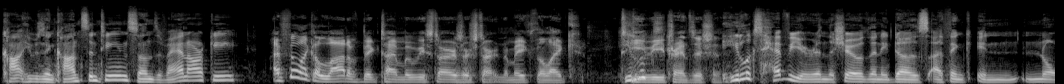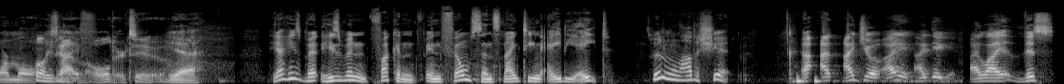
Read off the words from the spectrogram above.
Con- he was in Constantine, Sons of Anarchy. I feel like a lot of big time movie stars are starting to make the like He TV looks- transition. He looks heavier in the show than he does, I think, in normal. well, he's gotten life. older too. Yeah, yeah. He's been he's been fucking in film since 1988. He's been in a lot of shit. I I, I, Joe, I, I dig it. I like this.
